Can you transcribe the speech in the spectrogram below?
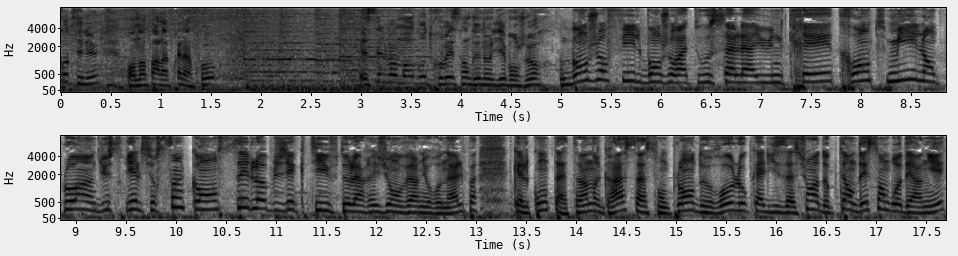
continue. On en parle après l'info. Et c'est le moment de retrouver Sandrine Ollier. Bonjour. Bonjour Phil, bonjour à tous. À la une, créer 30 000 emplois industriels sur 5 ans, c'est l'objectif de la région Auvergne-Rhône-Alpes qu'elle compte atteindre grâce à son plan de relocalisation adopté en décembre dernier.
